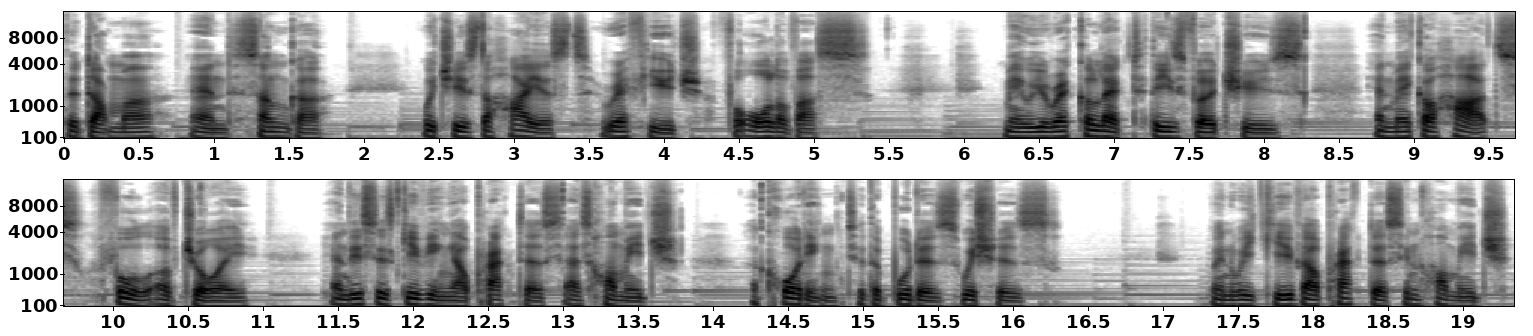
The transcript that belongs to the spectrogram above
the Dhamma and Sangha, which is the highest refuge for all of us. May we recollect these virtues and make our hearts full of joy, and this is giving our practice as homage, according to the Buddha's wishes. When we give our practice in homage,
